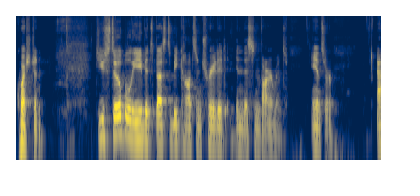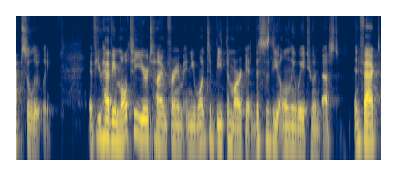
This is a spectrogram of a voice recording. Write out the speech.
Question: Do you still believe it's best to be concentrated in this environment? Answer: Absolutely. If you have a multi-year time frame and you want to beat the market, this is the only way to invest. In fact,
